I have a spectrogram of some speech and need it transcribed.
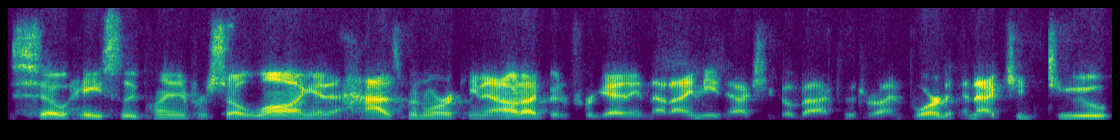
so hastily planning for so long and it has been working out. I've been forgetting that I need to actually go back to the drawing board and actually do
